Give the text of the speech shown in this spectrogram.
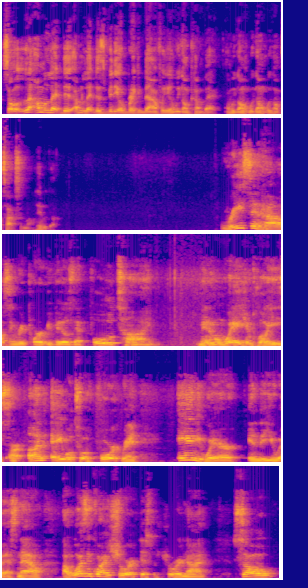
So I'm gonna let this I'm gonna let this video break it down for you, and we're gonna come back and we're gonna we're gonna we're gonna talk some more. Here we go. Recent housing report reveals that full-time minimum wage employees are unable to afford rent anywhere in the U.S. Now, I wasn't quite sure if this was true or not, so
